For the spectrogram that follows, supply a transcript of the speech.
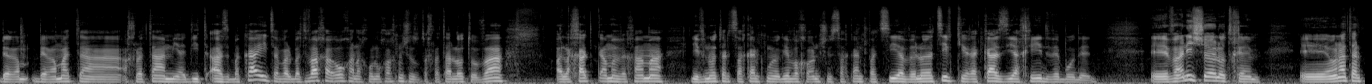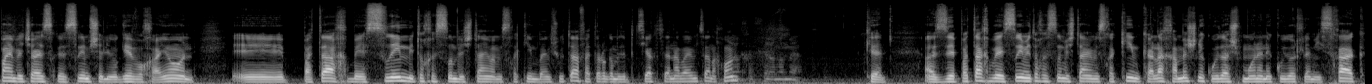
ברמ, ברמת ההחלטה המיידית אז בקיץ, אבל בטווח הארוך אנחנו נוכחנו שזאת החלטה לא טובה. על אחת כמה וכמה לבנות על שחקן כמו יוגב אוחיון שהוא שחקן פציע ולא יציב כרכז יחיד ובודד. אה, ואני שואל אתכם, אה, עונת 2019-2020 של יוגב אוחיון אה, פתח ב-20 מתוך 22 המשחקים בהם שותף, הייתה לו גם איזו פציעה קטנה באמצע, נכון? חסר לא מעט. כן. אז פתח ב-20 מתוך 22 משחקים, כלה 5.8 נקודות למשחק,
